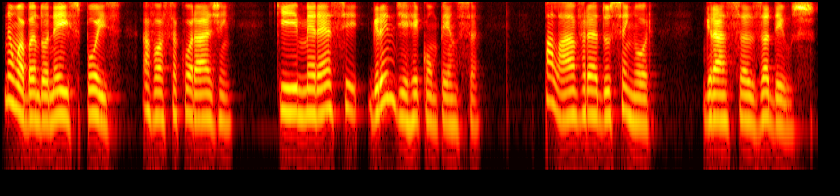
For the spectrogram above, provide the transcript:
Não abandoneis, pois, a vossa coragem, que merece grande recompensa. Palavra do Senhor. Graças a Deus.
